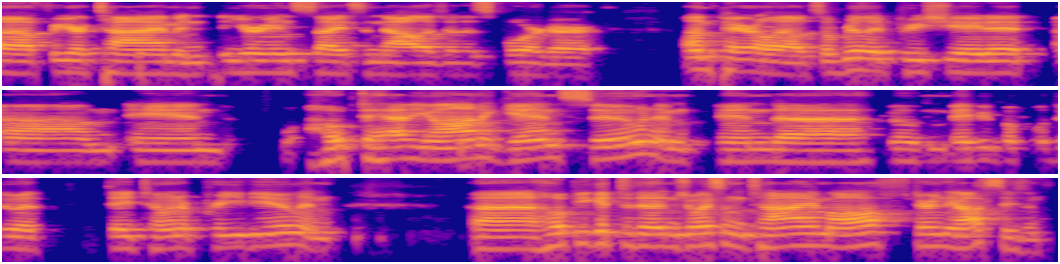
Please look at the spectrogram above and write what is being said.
uh, for your time and your insights and knowledge of the sport are unparalleled. So really appreciate it, um, and hope to have you on again soon. And and uh, maybe we'll do a Daytona preview, and uh, hope you get to enjoy some time off during the off season.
